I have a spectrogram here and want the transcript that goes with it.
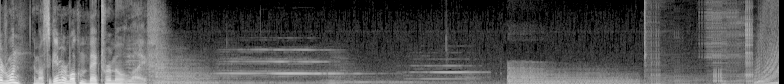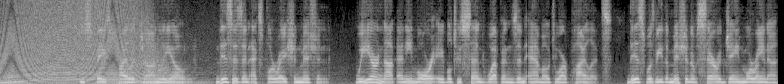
Hey everyone, I'm Monster Gamer and welcome back to Remote Life. Space Pilot John Leone. This is an exploration mission. We are not anymore able to send weapons and ammo to our pilots. This would be the mission of Sarah Jane Morena,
